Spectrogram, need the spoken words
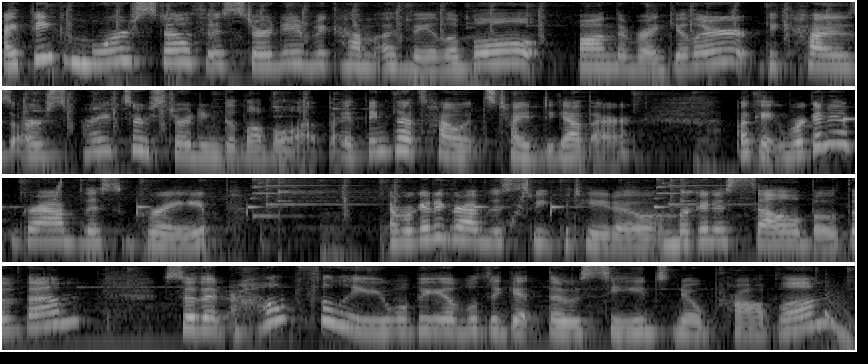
I think more stuff is starting to become available on the regular because our sprites are starting to level up. I think that's how it's tied together. Okay, we're gonna grab this grape and we're gonna grab this sweet potato and we're gonna sell both of them so that hopefully we'll be able to get those seeds no problem.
